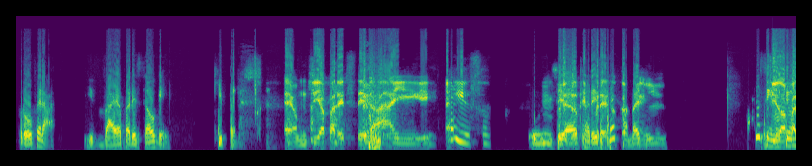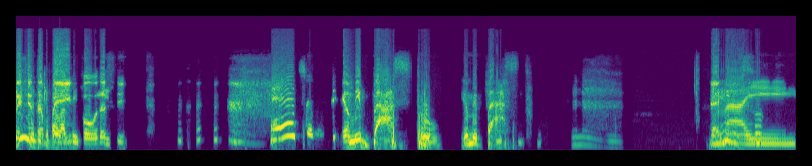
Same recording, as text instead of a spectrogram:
proverá. E vai aparecer alguém que presta. É, um dia aparecerá e é isso. Um Empresa dia tem aparecer, pressa mas, também. assim, Se não aparecer também, de- foda-se. É, eu me basto. Eu me basto. É Mas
